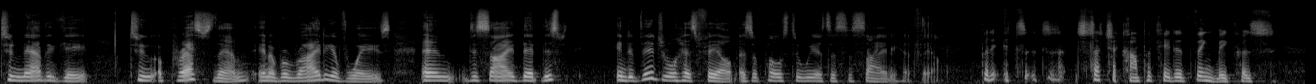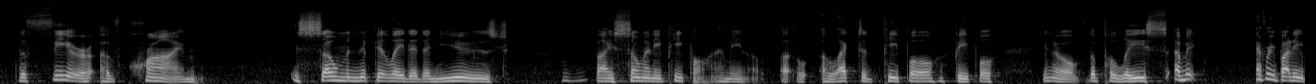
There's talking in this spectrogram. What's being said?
to navigate to oppress them in a variety of ways and decide that this individual has failed as opposed to we as a society have failed. But it's, it's such a complicated thing because the fear of crime is so manipulated and used mm -hmm. by so many people. I mean, uh, elected people, people, you know, the police. I mean, everybody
